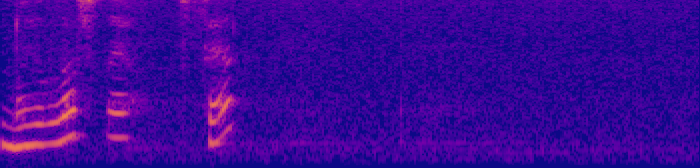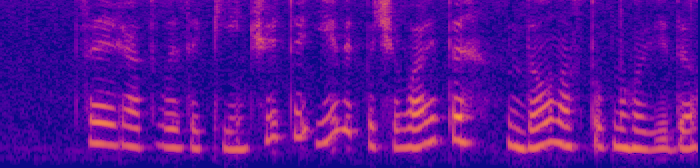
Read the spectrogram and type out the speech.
Ну і, власне, все. Цей ряд ви закінчуєте і відпочиваєте до наступного відео.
